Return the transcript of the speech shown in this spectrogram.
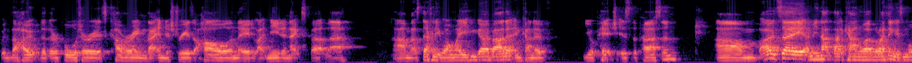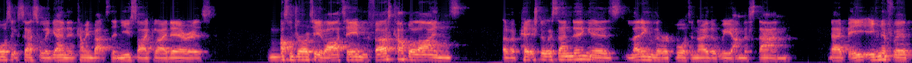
with the hope that the reporter is covering that industry as a whole, and they like need an expert there. Um, that's definitely one way you can go about it, and kind of your pitch is the person. Um, I would say, I mean, that, that can work, but I think it's more successful again. And coming back to the new cycle idea is the vast majority of our team, the first couple lines of a pitch that we're sending is letting the reporter know that we understand their beat, even if we're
